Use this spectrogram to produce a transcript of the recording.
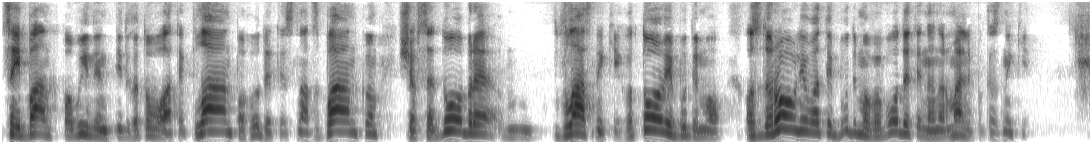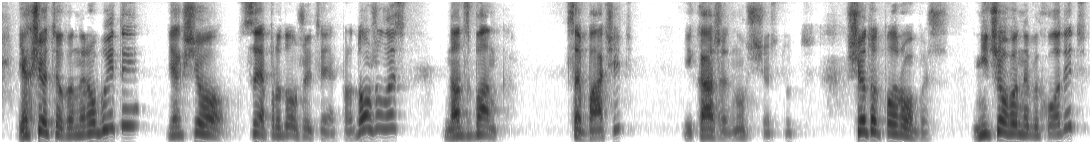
Цей банк повинен підготувати план, погодити з Нацбанком, що все добре. Власники готові, будемо оздоровлювати, будемо виводити на нормальні показники. Якщо цього не робити, якщо все продовжується як продовжилось, Нацбанк це бачить і каже: ну щось тут. Що тут поробиш? Нічого не виходить,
